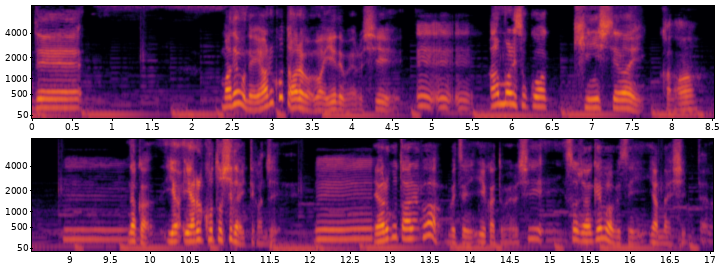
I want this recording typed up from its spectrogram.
で、まあでもね、やることあれば、まあ家でもやるし、うんうんあんまりそこは気にしてないかな。うん。うーん。なんか、や、やること次第って感じ。うーん。やることあれば別に家帰ってもやるし、そうじゃなければ別にやんないし、みたいな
